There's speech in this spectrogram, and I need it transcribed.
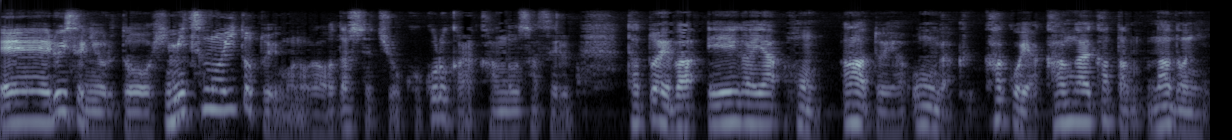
えー、ルイスによると、秘密の意図というものが私たちを心から感動させる。例えば映画や本、アートや音楽、過去や考え方などに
